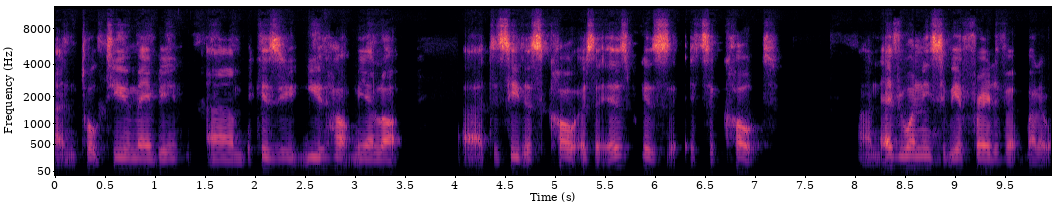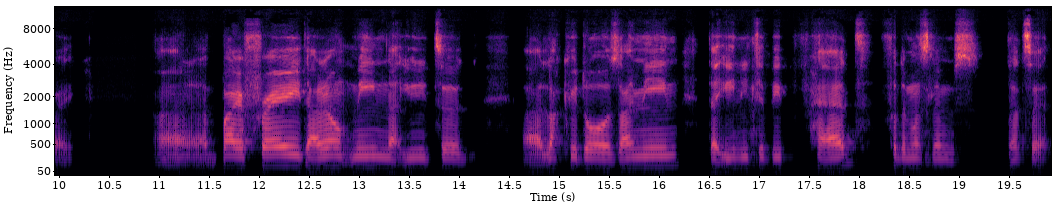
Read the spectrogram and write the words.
and talk to you maybe um, because you, you helped me a lot uh, to see this cult as it is because it's a cult and everyone needs to be afraid of it by the way uh, by afraid I don't mean that you need to uh, lock your doors. I mean that you need to be prepared for the Muslims. That's it.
